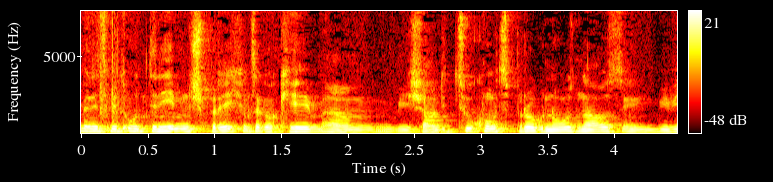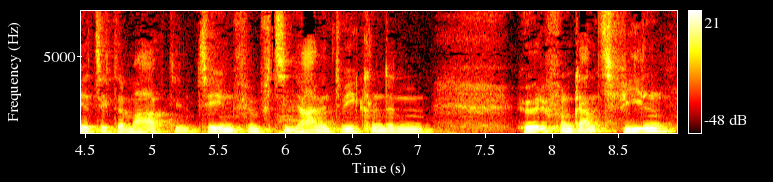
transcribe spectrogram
wenn ich jetzt mit Unternehmen spreche und sage, okay, ähm, wie schauen die Zukunftsprognosen aus, wie wird sich der Markt in 10, 15 Jahren entwickeln, dann höre ich von ganz vielen,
